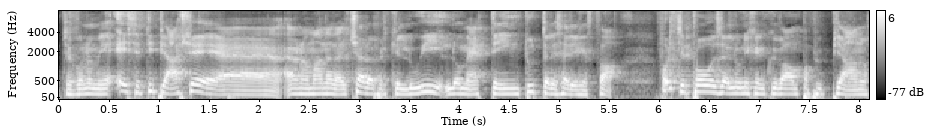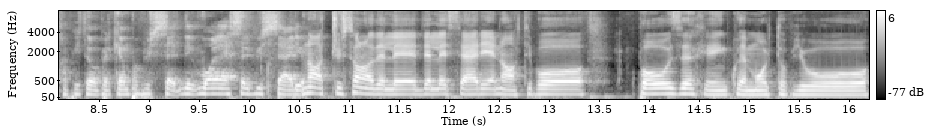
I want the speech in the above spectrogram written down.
Secondo me, e se ti piace è, è una manna dal cielo perché lui lo mette in tutte le serie che fa. Forse Pose è l'unica in cui va un po' più piano, capito? Perché è un po' più se- vuole essere più serio. No, ci sono delle, delle serie, no, tipo Pose, che in cui è molto più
